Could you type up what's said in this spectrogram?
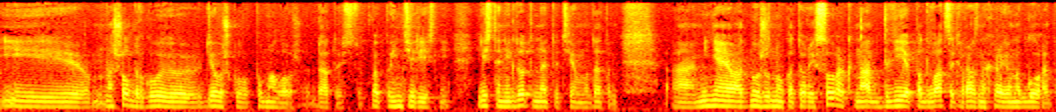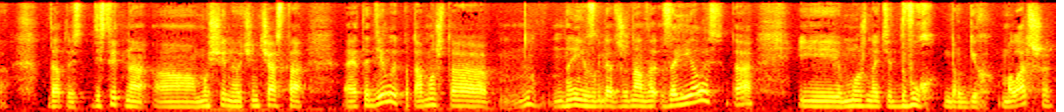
и нашел другую девушку помоложе, да, то есть по поинтересней. Есть анекдоты на эту тему, да, там, а, меняю одну жену, которой 40, на две по 20 в разных районах города, да, то есть действительно а, мужчины очень часто это делают, потому что, ну, на их взгляд, жена заелась, да, и можно найти двух других младше,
